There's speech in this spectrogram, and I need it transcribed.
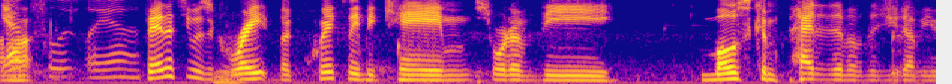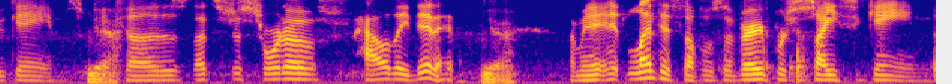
Uh, absolutely, yeah. Fantasy was great, but quickly became sort of the most competitive of the GW games Yeah. because that's just sort of how they did it. Yeah. I mean, it lent itself. It was a very precise game,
